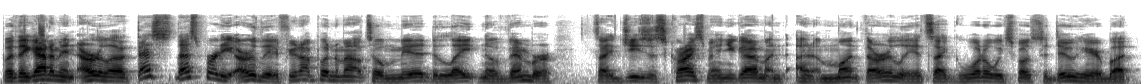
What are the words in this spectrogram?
but they got them in early. That's that's pretty early. If you're not putting them out till mid to late November, it's like Jesus Christ, man, you got them a, a month early. It's like, what are we supposed to do here? But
